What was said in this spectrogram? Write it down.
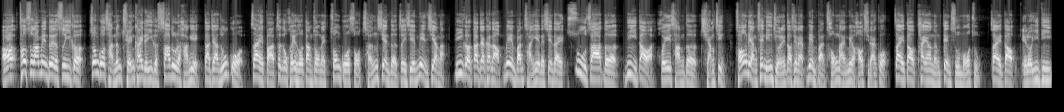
而特斯拉面对的是一个中国产能全开的一个杀戮的行业。大家如果再把这个回合当中呢，中国所呈现的这些面相啊，第一个大家看到面板产业呢，现在肃杀的力道啊非常的强劲。从两千零九年到现在，面板从来没有好起来来过。再到太阳能电池模组，再到 LED。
